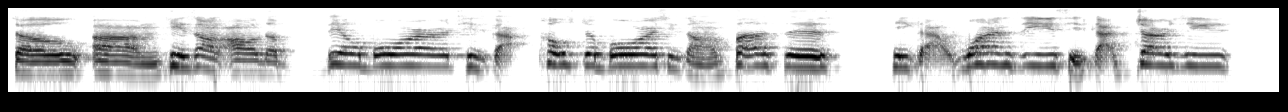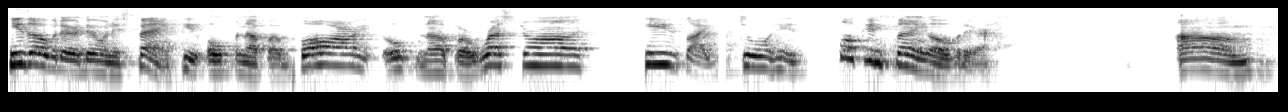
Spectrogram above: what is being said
So um, he's on all the billboards. He's got poster boards. He's on buses. He got onesies. He's got jerseys. He's over there doing his thing. He opened up a bar. He opened up a restaurant. He's like doing his fucking thing over there. Um,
